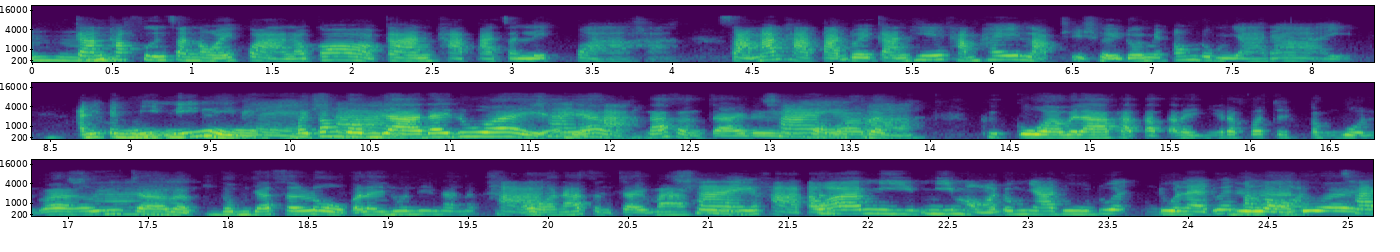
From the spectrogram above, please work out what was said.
ืมการพักฟื้นจะน้อยกว่า แล้วก็การผ่าตัดจะเล็กกว่าค่ะ สามารถผ่าตัดโดยการที่ทำให้หลับเฉยๆ โดยไม่ต้องดมยาได้ อันนี้เป็นมินิรีแพร์ไม่ต้องดมยาได้ด้วยใช่อันเนี้ยค่ะน่าสนใจเลยใช่เพราะว่าแบบ ค่ะคือกลัวเวลาผ่าตัดอะไรอย่างนี้เราก็จะกังวลว่าเฮ้ยใช่จะแบบดมยาสลบอะไรนู่นนี่นั่นนะค่ะอ๋อน่าสนใจมากเลยใช่ค่ะ แต่ว่ามีมีหมอดมยาดูด้วยดูแลด้วยตดูลแลอดด้วยใช่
